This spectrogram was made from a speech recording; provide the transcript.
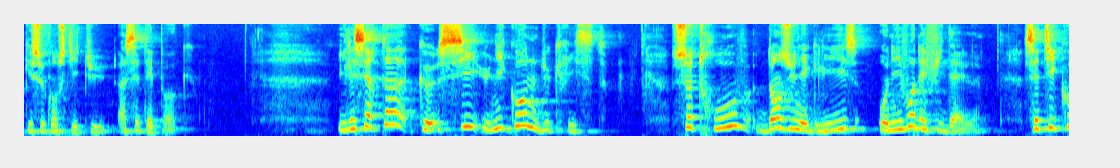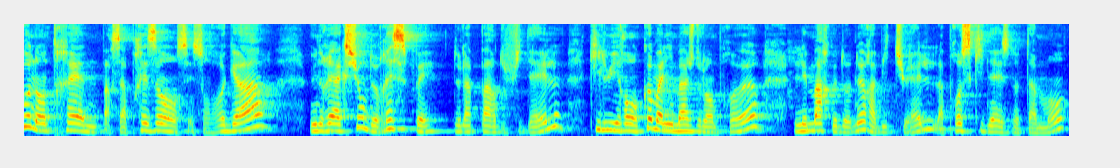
qui se constitue à cette époque. Il est certain que si une icône du Christ se trouve dans une église au niveau des fidèles, cette icône entraîne par sa présence et son regard une réaction de respect de la part du fidèle, qui lui rend, comme à l'image de l'empereur, les marques d'honneur habituelles, la proskinèse notamment,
